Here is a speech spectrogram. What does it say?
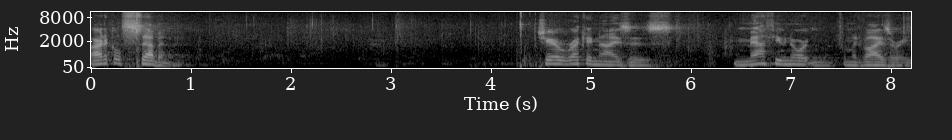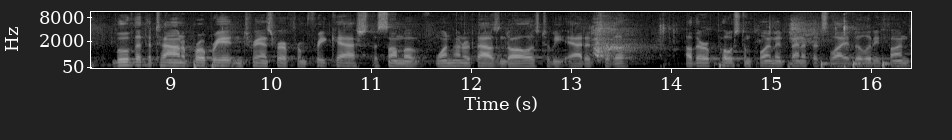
Article 7. Chair recognizes Matthew Norton from Advisory. Move that the town appropriate and transfer from free cash the sum of $100,000 to be added to the other post-employment benefits liability fund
